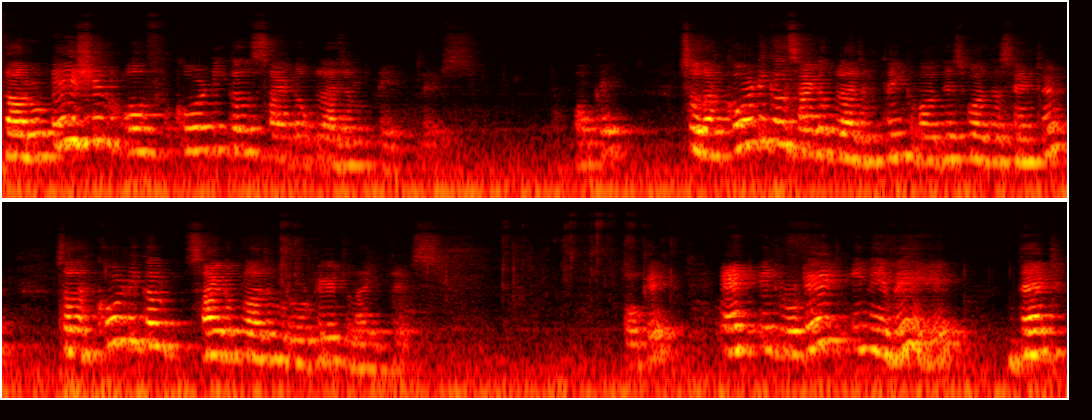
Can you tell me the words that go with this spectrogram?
the rotation of cortical cytoplasm takes place, okay? So the cortical cytoplasm, think about this was the center. So the cortical cytoplasm rotate like this. Okay? And it rotate in a way that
